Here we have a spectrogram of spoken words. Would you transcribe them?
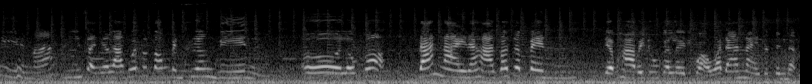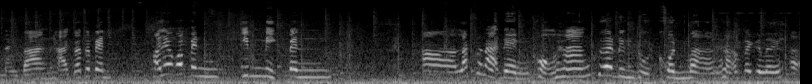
มีเห็นไหมมีสัญลักษณ์ว่าจะต้องเป็นเครื่องบิน เออ แล้วก็ด้านในนะคะก็จะเป็น เดี๋ยวพาไปดูกันเลยดีกว่าว่าด้านในจะเป็นแบบไหนบ้างนะคะ ก็จะเป็นเขาเรียกว่าเป็นกิมมิค เป็นลักษณะเด่นของห้างเพื่อดึงดูดคนมานะคะ ไปกันเลยค่ะ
